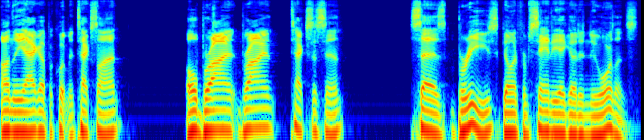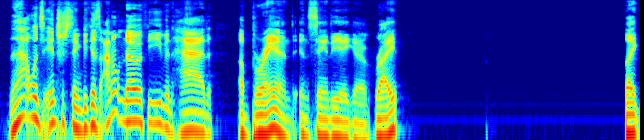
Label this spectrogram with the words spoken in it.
on the Ag Up Equipment text line. Old Brian Brian texts us in says Brees going from San Diego to New Orleans. Now, That one's interesting because I don't know if he even had a brand in San Diego, right? Like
